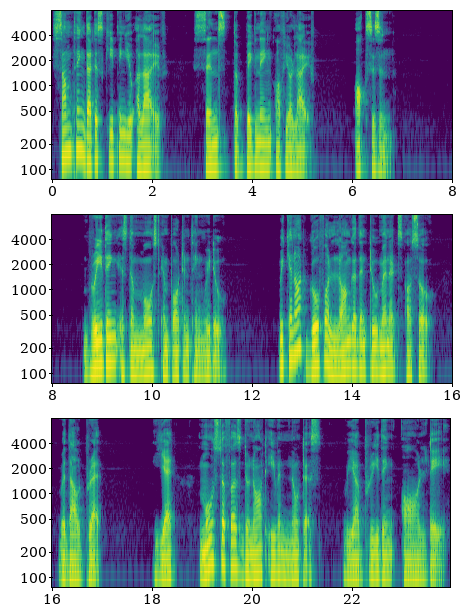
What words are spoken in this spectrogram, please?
something that is keeping you alive since the beginning of your life oxygen. Breathing is the most important thing we do. We cannot go for longer than two minutes or so without breath. Yet, most of us do not even notice we are breathing all day.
